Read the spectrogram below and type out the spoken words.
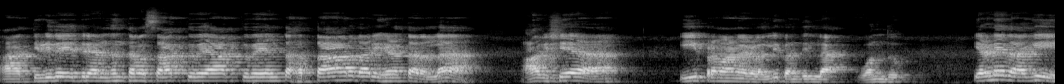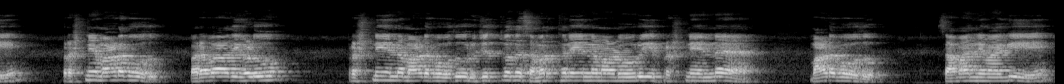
ಆ ತಿಳಿದೇ ಇದ್ದರೆ ಅಂಧಂತಮಸ್ಸಾಗ್ತದೆ ಆಗ್ತದೆ ಅಂತ ಹತ್ತಾರು ಬಾರಿ ಹೇಳ್ತಾರಲ್ಲ, ಆ ವಿಷಯ ಈ ಪ್ರಮಾಣಗಳಲ್ಲಿ ಬಂದಿಲ್ಲ ಒಂದು. ಎರಡನೇದಾಗಿ ಪ್ರಶ್ನೆ ಮಾಡಬಹುದು. ಪರವಾದಿಗಳು ಪ್ರಶ್ನೆಯನ್ನು ಮಾಡಬಹುದು, ರುಜುತ್ವದ ಸಮರ್ಥನೆಯನ್ನು ಮಾಡುವವರು ಈ ಪ್ರಶ್ನೆಯನ್ನು ಮಾಡಬಹುದು. ಸಾಮಾನ್ಯವಾಗಿ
